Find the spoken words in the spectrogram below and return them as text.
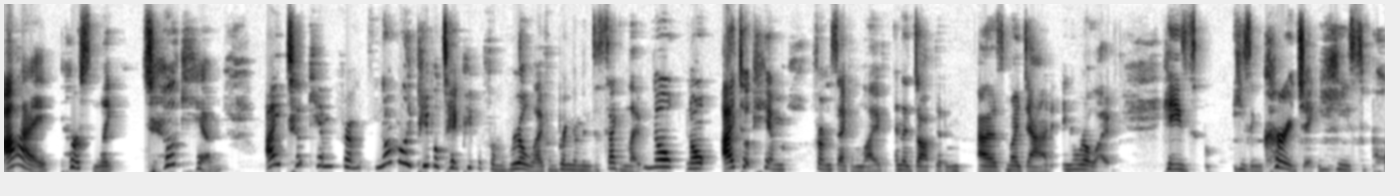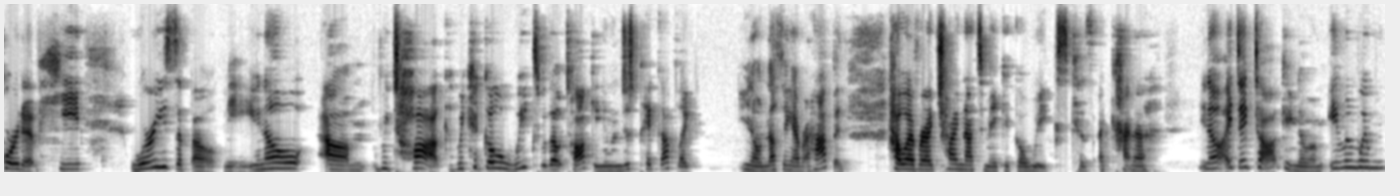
I personally took him. I took him from normally people take people from real life and bring them into second life. No, no, I took him from second life and adopted him as my dad in real life. He's he's encouraging, he's supportive, he worries about me. You know, um, we talk. We could go weeks without talking and then just pick up like, you know, nothing ever happened. However, I try not to make it go weeks because I kind of You know, I dig talking to him. Even when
